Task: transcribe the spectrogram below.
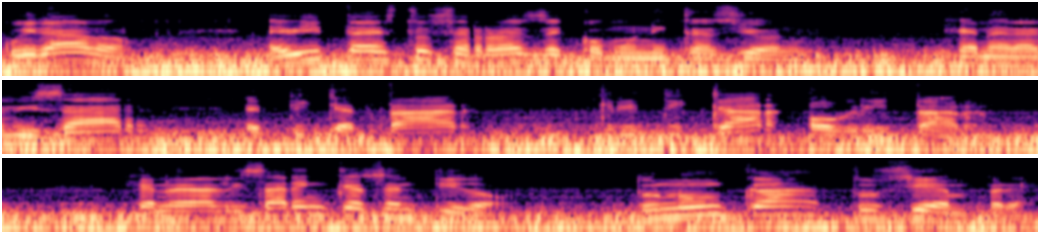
Cuidado, evita estos errores de comunicación Generalizar, etiquetar, criticar o gritar. Generalizar en qué sentido? Tú nunca, tú siempre.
